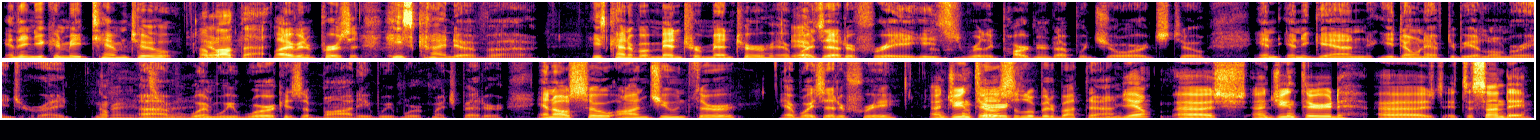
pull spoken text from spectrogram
And then you can meet Tim too. How about that? Live in person. He's kind of uh, he's kind of a mentor mentor at Yep. Wayzata Free. He's really partnered up with George too. And and again, you don't have to be a lone ranger, right? Nope. Right. Uh, When we work as a body, we work much better. And also on June third at Wayzata Free. On June 3rd. Tell us a little bit about that. yeah, uh, sh- on June 3rd, uh, it's a Sunday,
